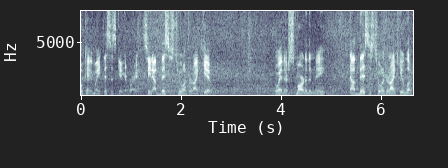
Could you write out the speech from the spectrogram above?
Okay, wait, this is Gigabrain. See, now this is 200 IQ. The way they're smarter than me. Now this is 200 IQ, look.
